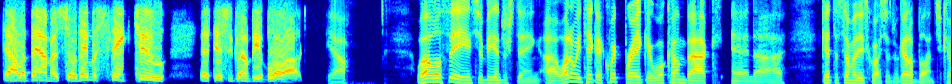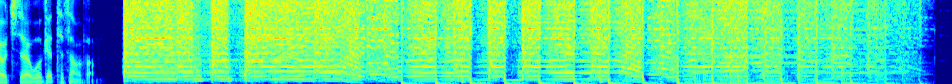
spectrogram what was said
to Alabama. So they must think too that this is going to be a blowout. Yeah. Well, we'll see. It should be interesting. Uh, why don't we take a quick break and we'll come back and uh, get to some of these questions. We've got a bunch, Coach, so we'll get to some of them.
